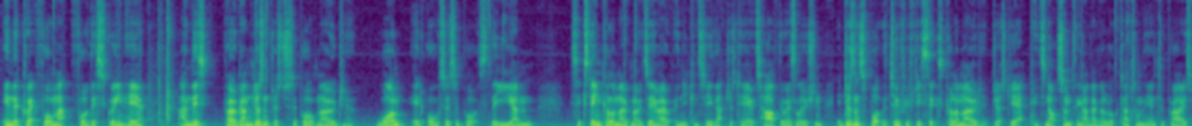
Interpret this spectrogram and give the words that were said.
in the correct format for this screen here. And this program doesn't just support mode 1, it also supports the um, 16 color mode, mode 0, and you can see that just here, it's half the resolution. It doesn't support the 256 color mode just yet. It's not something I've ever looked at on the Enterprise.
